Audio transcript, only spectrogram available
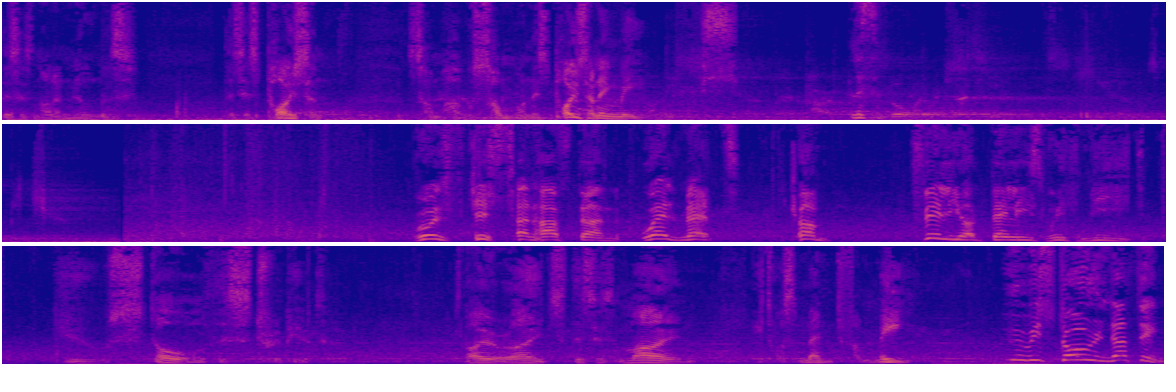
this is not an illness. This is poison. Somehow someone is poisoning me. Shh. Listen. Wolf-Kissed and Halfdan, well met. Come, fill your bellies with mead. You stole this tribute. By rights, this is mine. It was meant for me. We stole nothing.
